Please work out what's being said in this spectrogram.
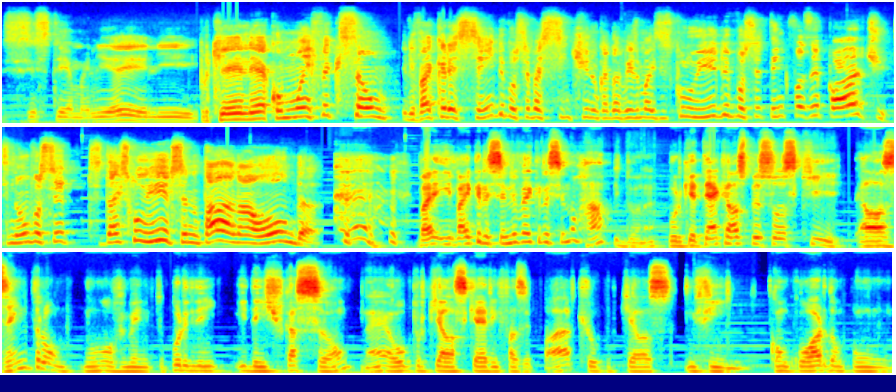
esse sistema. Ele é. Ele, porque ele é como uma infecção. Ele vai crescendo e você vai se sentindo cada vez mais excluído e você tem que fazer parte. Senão você se dá excluído, você não tá na onda. É. Vai, e vai crescendo e vai crescendo rápido, né? Porque tem aquelas pessoas que elas entram no movimento por identificação, né? Ou porque elas querem fazer parte, ou porque elas, enfim, concordam com,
